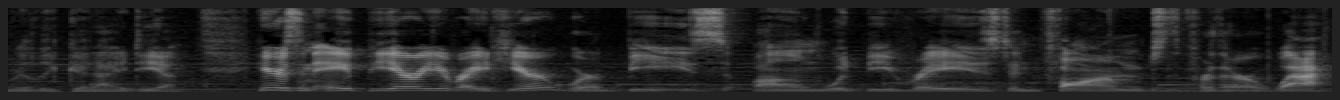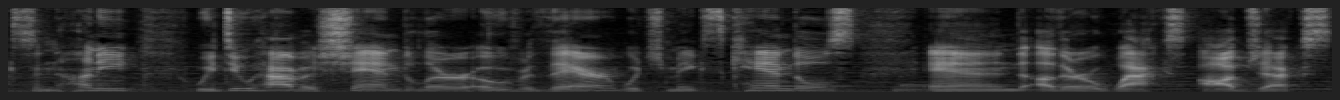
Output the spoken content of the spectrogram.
really good idea. Here's an apiary right here where bees um, would be raised and farmed for their wax and honey. We do have a chandelier over there which makes candles and other wax objects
